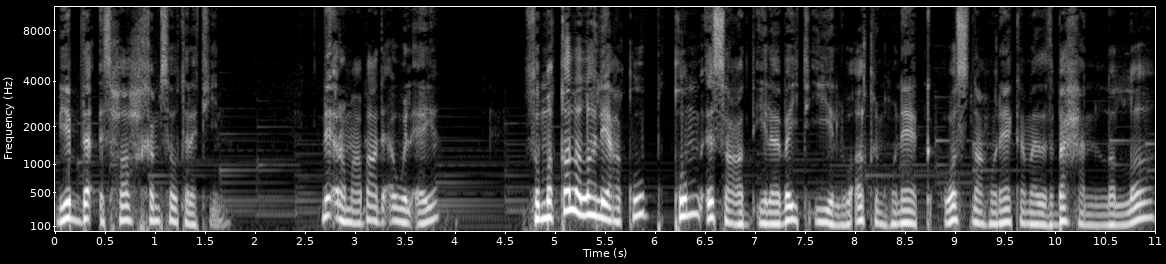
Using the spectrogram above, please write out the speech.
بيبدأ إصحاح 35 نقرأ مع بعض أول آية. ثم قال الله ليعقوب قم اصعد إلى بيت إيل وأقم هناك واصنع هناك مذبحا لله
